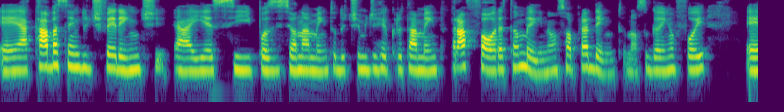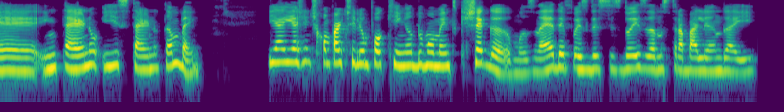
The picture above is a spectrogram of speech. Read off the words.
é, acaba sendo diferente aí esse posicionamento do time de recrutamento para fora também, não só para dentro. Nosso ganho foi é, interno e externo também. E aí a gente compartilha um pouquinho do momento que chegamos, né? Depois desses dois anos trabalhando aí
